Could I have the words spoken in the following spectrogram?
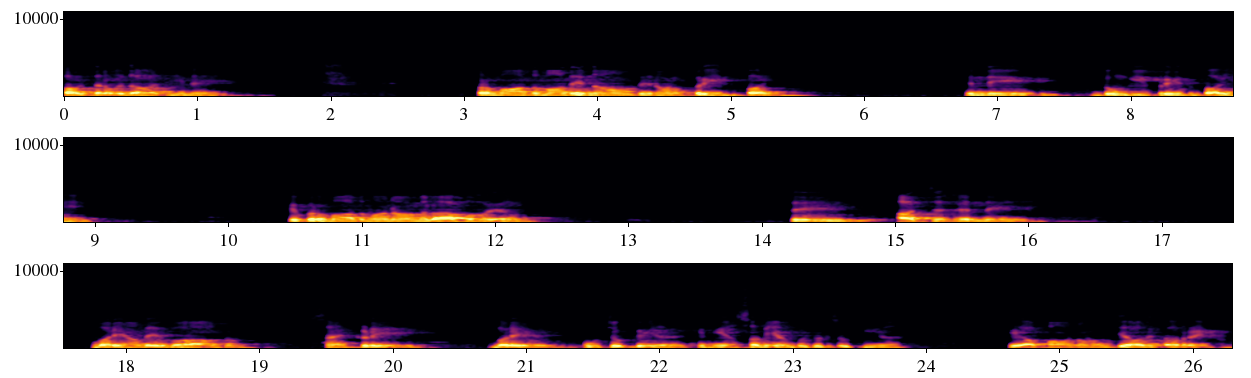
ਭਗਤ ਰਵਿਦਾਸ ਜੀ ਨੇ ਪਰਮਾਤਮਾ ਦੇ ਨਾਮ ਦੇ ਨਾਲ ਪ੍ਰੀਤ ਪਾਈ। ਇੰਨੀ ਡੂੰਗੀ ਪ੍ਰੀਤ ਪਾਈ ਕਿ ਪ੍ਰਮਾਤਮਾ ਨਾਲ ਮਿਲਾਪ ਹੋਇਆ ਤੇ ਅੱਜ ਇਹਨੇ ਵਰਿਆਂ ਦੇ ਬਾਅਦ ਸੈਂਕੜੇ ਵਰੇ ਹੋ ਚੁੱਕੇ ਆ, ਕਿੰਨੀਆਂ ਸਦੀਆਂ ਗੁਜ਼ਰ ਚੁੱਕੀਆਂ ਕਿ ਆਪਾਂ ਉਹਨਾਂ ਨੂੰ ਯਾਦ ਕਰ ਰਹੇ ਹਾਂ।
